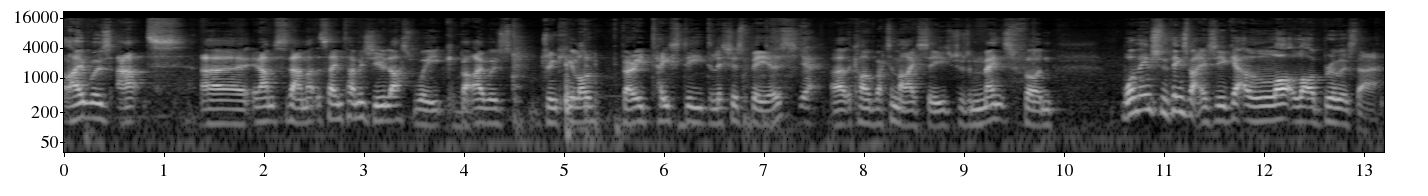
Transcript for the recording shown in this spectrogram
I was at uh, in Amsterdam at the same time as you last week, but I was drinking a lot of very tasty, delicious beers. Yeah. Uh, the Carnival Brettanomyces, which was immense fun. One of the interesting things about it is you get a lot, a lot of brewers there.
